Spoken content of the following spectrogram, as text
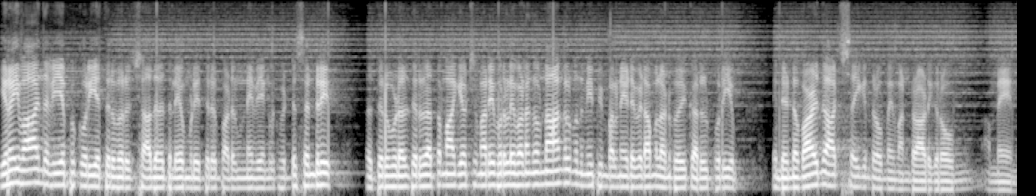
இறைவா இந்த வியப்புக்குரிய திருவருட்சாதனத்திலே உடைய திருப்பாடல் நினைவு எங்களுக்கு விட்டு சென்று திருவுடல் திரு ரத்தம் ஆகியவற்றின் மறைபொருளை வணங்கும் நாங்கள் வந்து மீப்பின் பலனை இடைவிடாமல் அனுபவிக்க அருள் புரியும். என்று வாழ்ந்து ஆட்சி செய்கின்ற உண்மை மன்றாடுகிறோம். அமேன்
